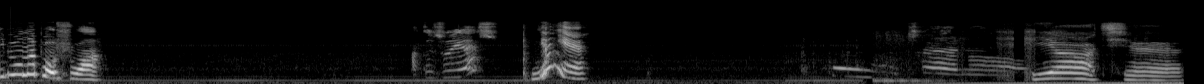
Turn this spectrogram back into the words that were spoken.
Niby ona poszła. A ty żyjesz? Ja nie. Kurczę, no. Ja cię.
